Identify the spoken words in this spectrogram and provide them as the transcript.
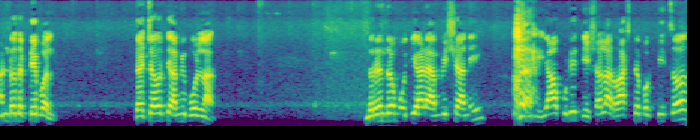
अंडर द टेबल त्याच्यावरती आम्ही बोलणार. नरेंद्र मोदी आणि अमित शहानी यापुढे देशाला राष्ट्रभक्तीचं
